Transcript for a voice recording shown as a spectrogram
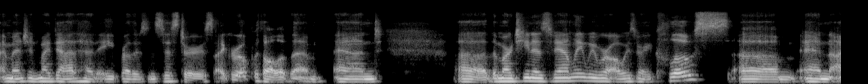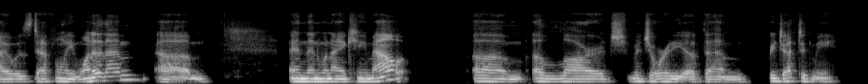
i mentioned my dad had eight brothers and sisters. I grew up with all of them. And uh, the Martinez family, we were always very close. Um, and I was definitely one of them. Um, and then when I came out, um, a large majority of them rejected me.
